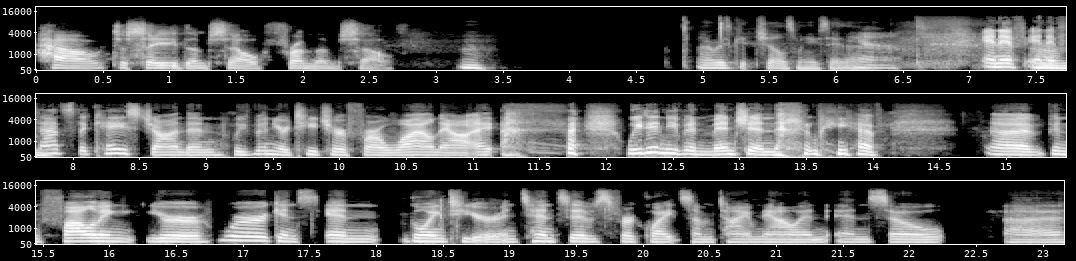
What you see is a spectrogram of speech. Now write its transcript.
how to save themselves from themselves. Mm. I always get chills when you say that. Yeah. And if and um, if that's the case, John, then we've been your teacher for a while now. I we didn't even mention that we have uh, been following your work and and going to your intensives for quite some time now, and and so uh,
